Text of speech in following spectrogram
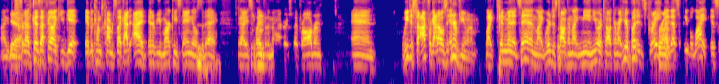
Like, Yeah. Because I feel like you get it becomes conversation. Like I, I had interviewed Marquis Daniels today. The guy used to play Mhm. for the Mavericks, played for Auburn, and we just I forgot I was interviewing him. Like ten minutes in, like we're just talking like me and you are talking right here. But it's great. Right. Like that's what people like. It's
